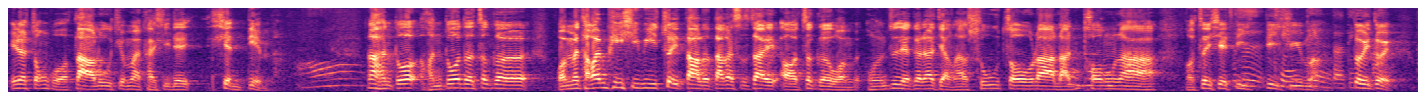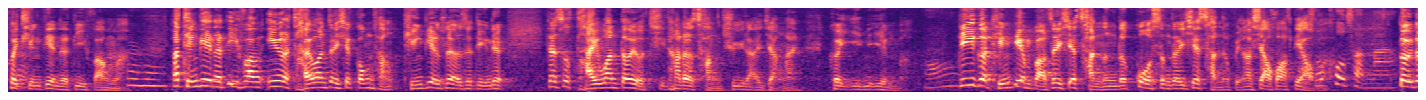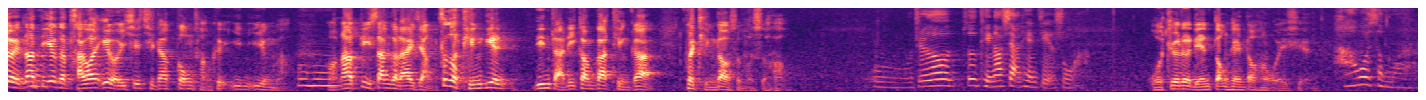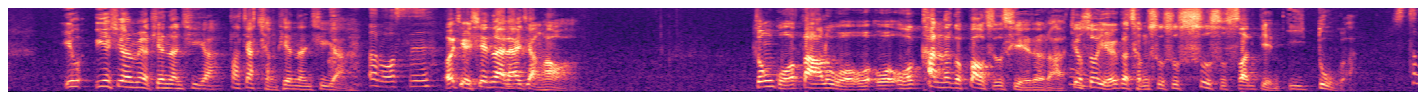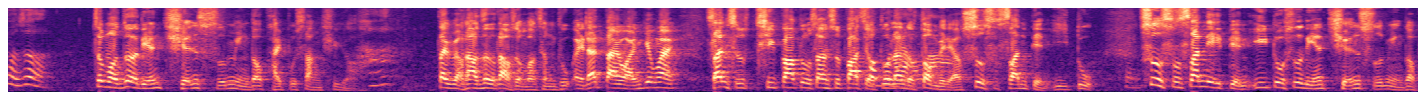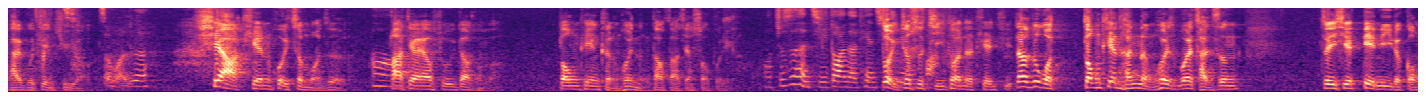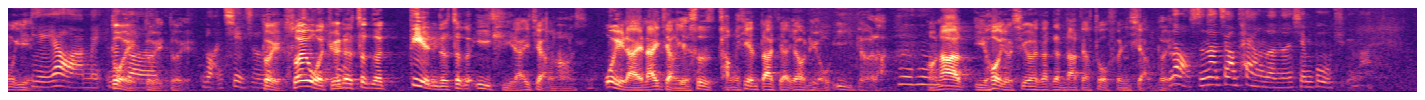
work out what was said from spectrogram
因为中国大陆就卖开系列限电嘛。哦。那很多很多的这个，我们台湾 PCB 最大的大概是在哦，这个我们我们之前跟他讲了，苏州啦、南通啦，哦这些地地区嘛。对对，会停电的地方嘛。嗯哼。那停电的地方，因为台湾这些工厂停电虽然是停电。但是台湾都有其他的厂区来讲呢，可以因应嘛。哦。第一个停电，把这些产能的过剩的一些产能给它消化掉嘛。库存吗？对对。那第二个，台湾又有一些其他工厂可以因应嘛。嗯哼。哦，那第三个来讲，这个停电，琳达，你刚刚停个会停到什么时候？嗯，我觉得就是停到夏天结束嘛。我觉得连冬天都很危险。啊？为什么？因为因为现在没有天然气呀，大家抢天然气呀。俄罗斯。而且现在来讲哈。中国大陆，我我我我看那个报纸写的啦，就说有一个城市是四十三点一度啊，这么热，这么热，连前十名都排不上去哦。代表它热到什么程度？哎，来台湾，另外三十七八度、三十八九度，那个受不了。四十三点一度，四十三点一度是连前十名都排不进去哦。这么热，夏天会这么热，大家要注意到什么？冬天可能会冷到大家受不了。哦，就是很极端的天气。对，就是极端的天气。那如果冬天很冷，会不会产生这一些电力的供应？也要啊，没对对对，暖气之类的。对，所以我觉得这个电的这个议题来讲啊，未来来讲也是长线大家要留意的啦。嗯哼。哦，那以后有机会再跟大家做分享。对。那老师，那这样太阳能能先布局吗？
